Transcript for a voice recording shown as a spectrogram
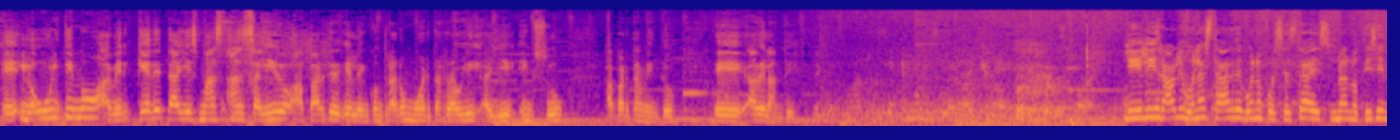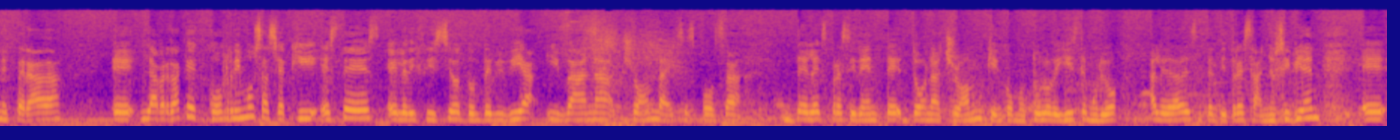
eh, lo último, a ver qué detalles más han salido, aparte de que le encontraron muerta, Raúl, allí en su apartamento. Eh, adelante. Lili, Raúl, buenas tardes. Bueno, pues esta es una noticia inesperada. Eh, la verdad que corrimos hacia aquí. Este es el edificio donde vivía Ivana Trump, la ex esposa del expresidente Donald Trump, quien como tú lo dijiste murió a la edad de 73 años. Si bien eh,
